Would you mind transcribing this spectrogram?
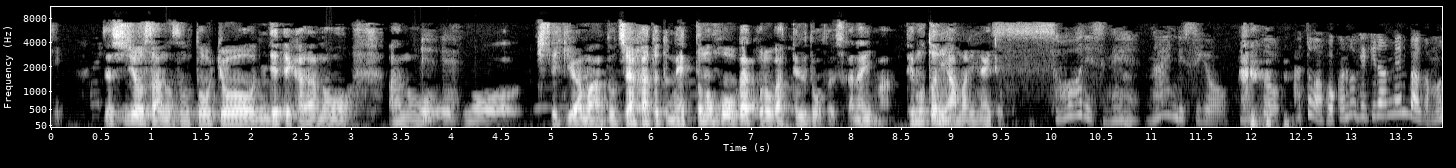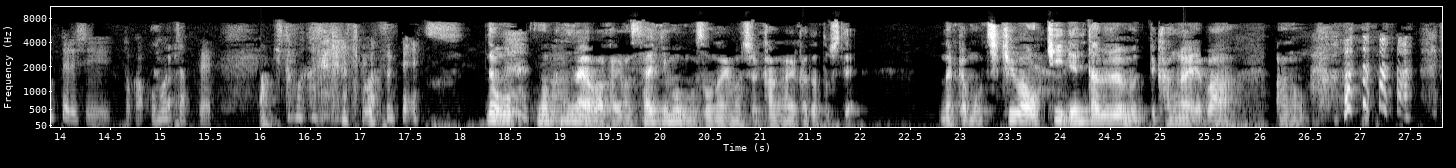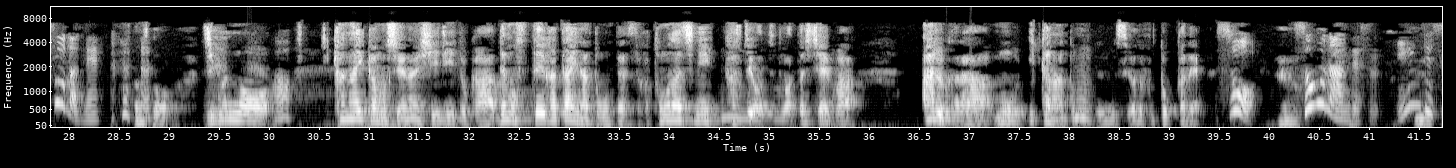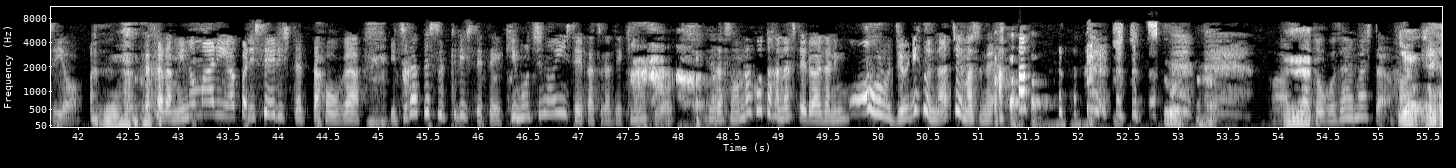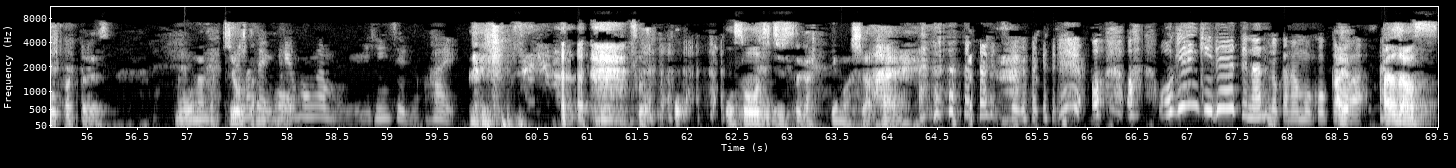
じゃあ、四条さんのその東京に出てからの、あの、ええその奇跡はまあ、どちらかというとネットの方が転がってるってことですかね、今。手元にはあまりないってことそうですね。ないんですよ。本当 あとは他の劇団メンバーが持ってるし、とか思っちゃってあ、人任せになってますね。でも僕、この考えはわかります。最近僕もそうなりました、考え方として。なんかもう地球は大きいレンタルルームって考えれば、あの、そうだね。そうそう。自分のあ、聴かないかもしれない CD とか、でも捨てがたいなと思ったやつとか、友達に貸すよって渡しちゃえば、あるから、もういいかなと思ってるんですよ、どっかで。そうう。そうなんです。いいんですよ。んだから身の回りやっぱり整理してった方が、いつだってスッキリしてて気持ちのいい生活ができますよ。ただそんなこと話してる間にもう12分になっちゃいますね。あ すごい。ありがとうございました。いや、はい楽しかったです。もうなんか、千代さんすいません、基の、本がもう遺品整理の。はい。そうお、お掃除術が聞けました。はい。お、あ、お元気でってなるのかな、もうここからは。ありがとうございます。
